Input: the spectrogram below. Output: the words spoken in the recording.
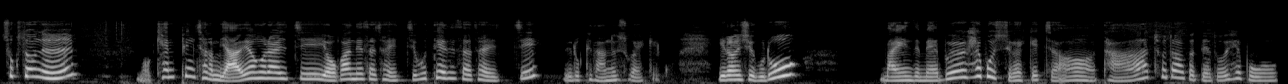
숙소는 뭐 캠핑처럼 야영을 할지 여관에서 잘지 호텔에서 잘지 이렇게 나눌 수가 있겠고 이런 식으로 마인드맵을 해볼 수가 있겠죠. 다 초등학교 때도 해볼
